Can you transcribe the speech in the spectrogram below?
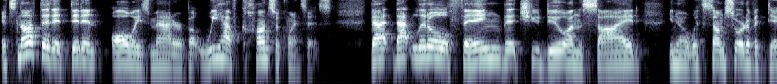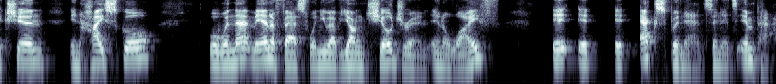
It's not that it didn't always matter, but we have consequences that that little thing that you do on the side you know with some sort of addiction in high school well when that manifests when you have young children in a wife it it it exponents in its impact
